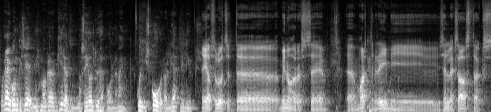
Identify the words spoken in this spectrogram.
praegu ongi see, mis ma praegu kirjeldasin, noh, see ei olnud ühepoolne mäng, kuigi skoor oli jah, neli-üks. ei, absoluutselt, äh, minu arust see äh, Martin Reimi selleks aastaks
